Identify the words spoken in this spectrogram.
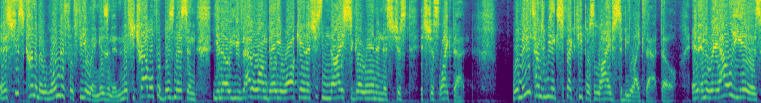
And it's just kind of a wonderful feeling, isn't it? And if you travel for business and, you know, you've had a long day, you walk in, it's just nice to go in and it's just, it's just like that. Well, many times we expect people's lives to be like that, though. And, and, the reality is,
